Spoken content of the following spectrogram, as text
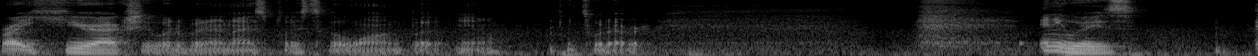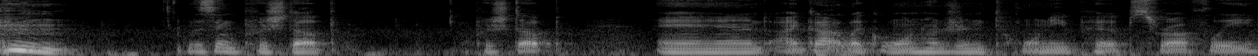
right here actually would have been a nice place to go long, but you know, it's whatever. Anyways, this thing pushed up, pushed up, and I got like 120 pips roughly,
